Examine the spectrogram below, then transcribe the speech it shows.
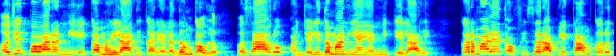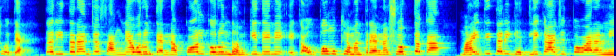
अजित पवारांनी एका महिला अधिकाऱ्याला धमकावलं. असा आरोप अंजली दमानिया यांनी केला आहे. करमाळ्यात ऑफिसर आपले काम करत होत्या तर इतरांच्या सांगण्यावरून त्यांना कॉल करून धमकी देणे एका उपमुख्यमंत्र्यांना शोभतं का? माहिती तरी घेतली का अजित पवारांनी?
